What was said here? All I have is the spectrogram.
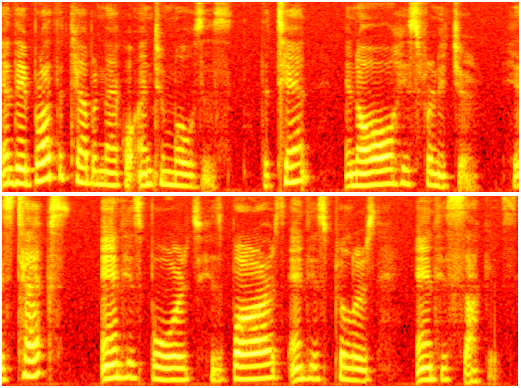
And they brought the tabernacle unto Moses, the tent and all his furniture, his tacks and his boards, his bars and his pillars and his sockets,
